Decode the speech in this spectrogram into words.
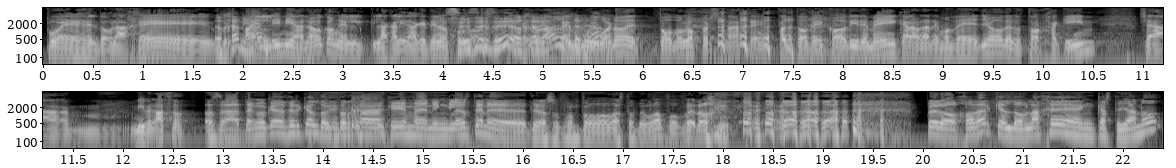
Pues el doblaje va genial. en línea, ¿no? Con el- la calidad que tiene el Sí, juego. sí, O sea, sí, que el doblaje es muy bueno de todos los personajes, tanto de Cody y de May, que ahora hablaremos de ellos, del Doctor Hakim. O sea, mm, nivelazo. O sea, tengo que decir que el Dr. Hakim en inglés tiene, tiene su punto bastante guapo, pero... pero, joder, que el doblaje en castellano,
